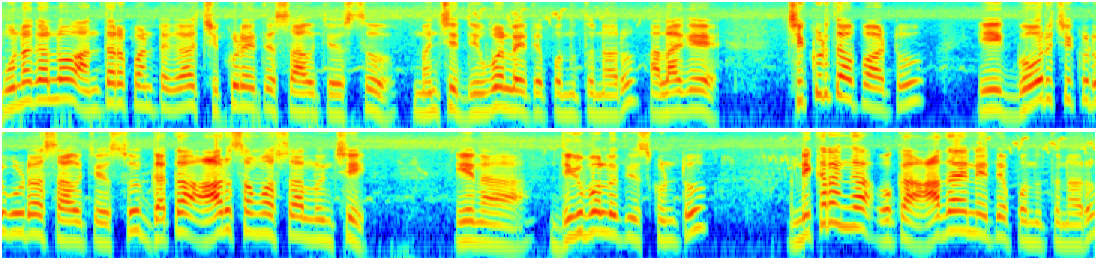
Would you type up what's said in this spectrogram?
మునగలో అంతర పంటగా చిక్కుడైతే సాగు చేస్తూ మంచి దిగుబడులు అయితే పొందుతున్నారు. అలాగే చిక్కుడుతో పాటు ఈ గోరు చిక్కుడు కూడా సాగు చేస్తూ గత ఆరు సంవత్సరాల నుంచి ఈయన దిగుబడులు తీసుకుంటూ నికరంగా ఒక ఆదాయాన్ని అయితే పొందుతున్నారు.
